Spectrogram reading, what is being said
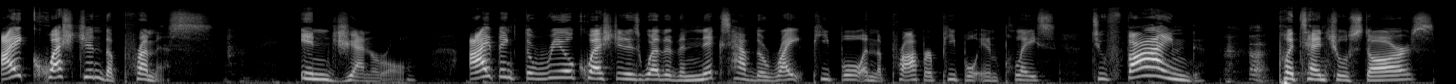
I question the premise in general. I think the real question is whether the Knicks have the right people and the proper people in place to find potential stars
